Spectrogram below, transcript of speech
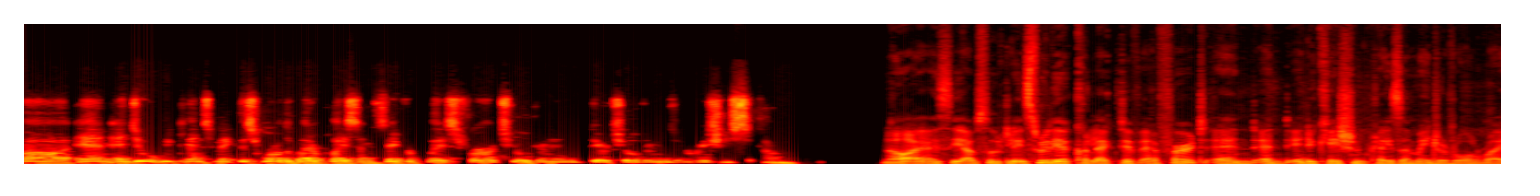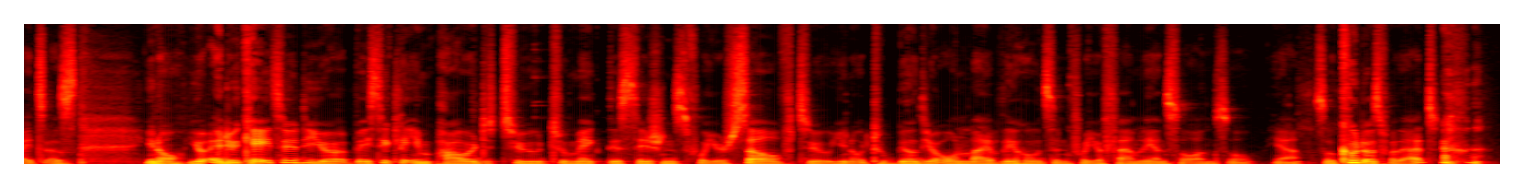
uh, and and do what we can to make this world a better place and a safer place for our children and their children and generations to come. No, I, I see absolutely. It's really a collective effort, and and education plays a major role, right? As you know, you're educated, you're basically empowered to to make decisions for yourself, to you know, to build your own livelihoods and for your family and so on. So yeah, so kudos for that.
